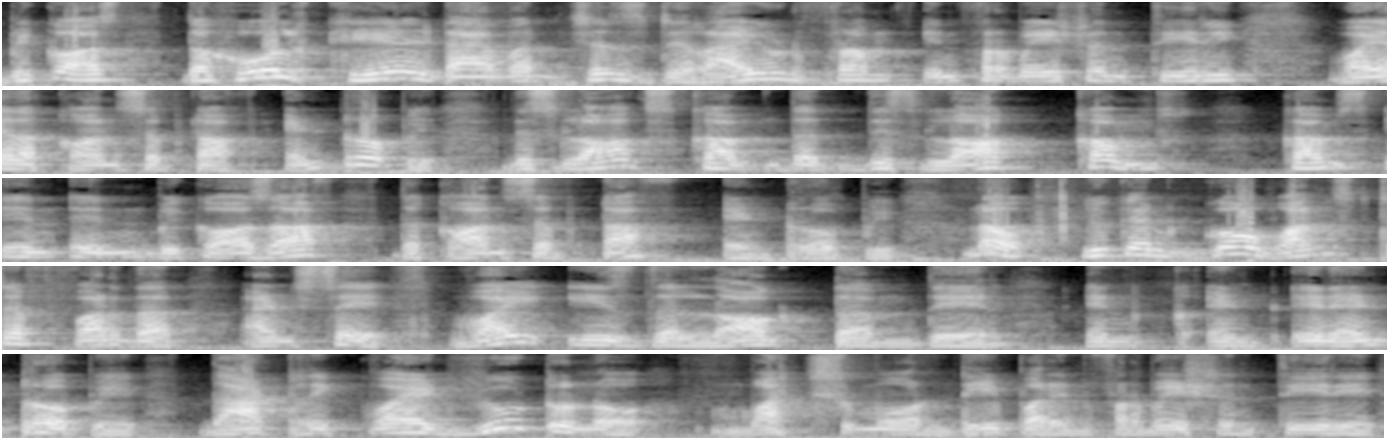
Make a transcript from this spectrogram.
because the whole KL divergence derived from information theory via the concept of entropy. This logs come, the, this log comes comes in in because of the concept of entropy. Now you can go one step further and say why is the log term there in, in, in entropy that required you to know much more deeper information theory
